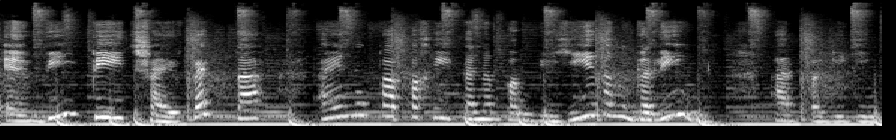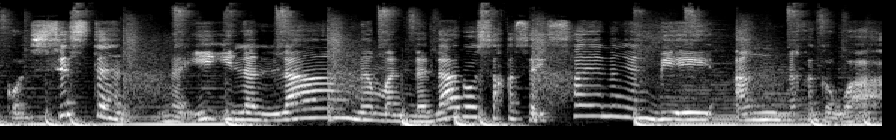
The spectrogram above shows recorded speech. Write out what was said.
MVP trifecta ay nagpapakita ng pambihirang galing at pagiging consistent na iilan lang na manlalaro sa kasaysayan ng NBA ang nakagawa.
